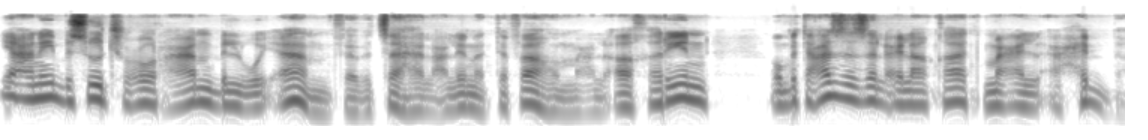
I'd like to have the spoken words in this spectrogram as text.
يعني بسود شعور عام بالوئام فبتسهل علينا التفاهم مع الآخرين وبتعزز العلاقات مع الأحبة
